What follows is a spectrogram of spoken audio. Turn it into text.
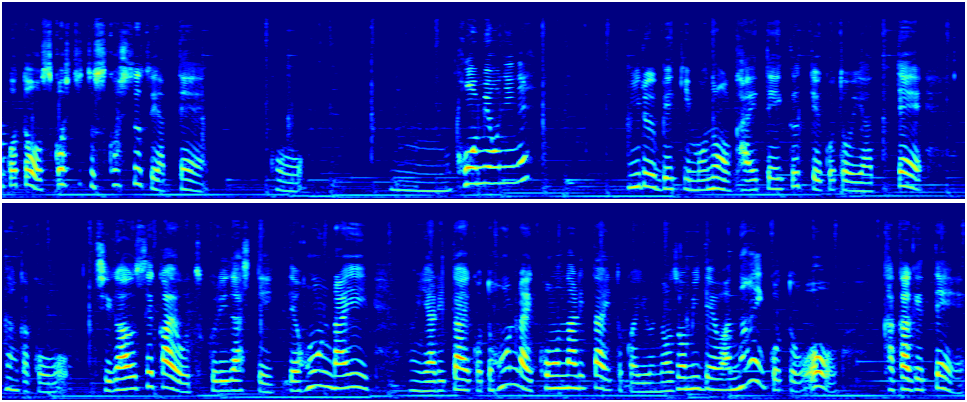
うことを少しずつ少しずつやってこううん巧妙にね見るべきものを変えていくっていうことをやってなんかこう違う世界を作り出していって本来やりたいこと本来こうなりたいとかいう望みではないことを掲げて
